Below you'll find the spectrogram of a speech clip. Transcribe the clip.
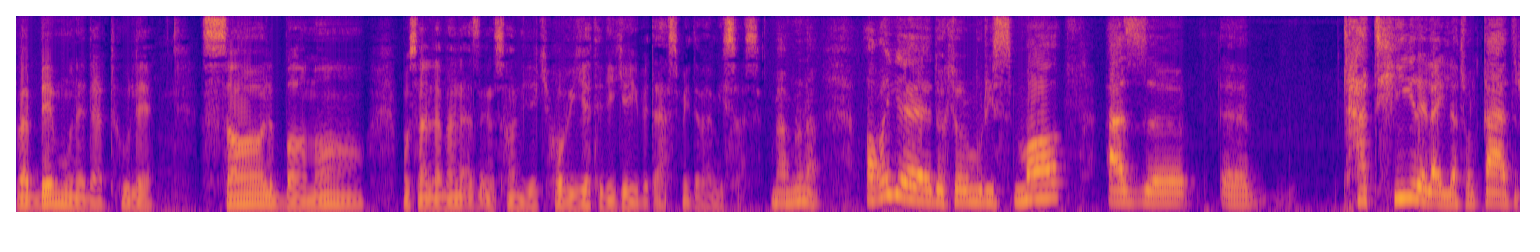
و بمونه در طول سال با ما مسلما از انسان یک هویت دیگه ای به دست میده و می‌سازه. ممنونم. آقای دکتر موریس ما از تطهیر لیلت القدر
